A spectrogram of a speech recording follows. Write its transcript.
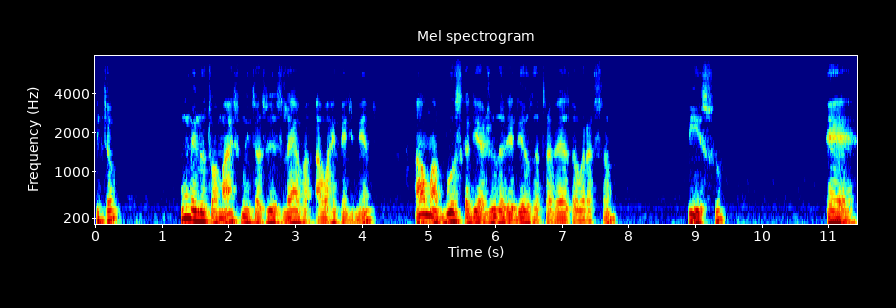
Então, um minuto a mais muitas vezes leva ao arrependimento, Há uma busca de ajuda de Deus através da oração. Isso é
